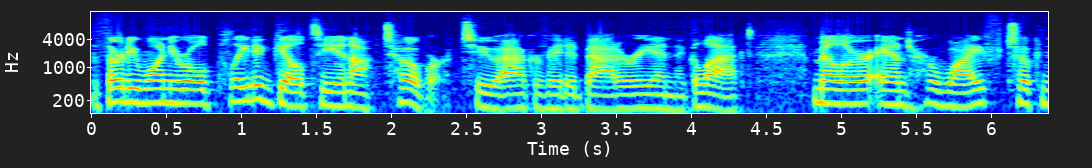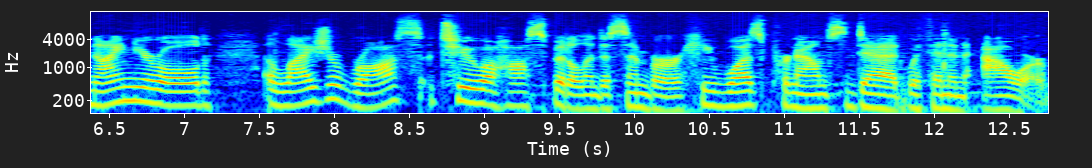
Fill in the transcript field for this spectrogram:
The 31 year old pleaded guilty in October to aggravated battery and neglect. Miller and her wife took nine year old Elijah Ross to a hospital in December. He was pronounced dead within an hour.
